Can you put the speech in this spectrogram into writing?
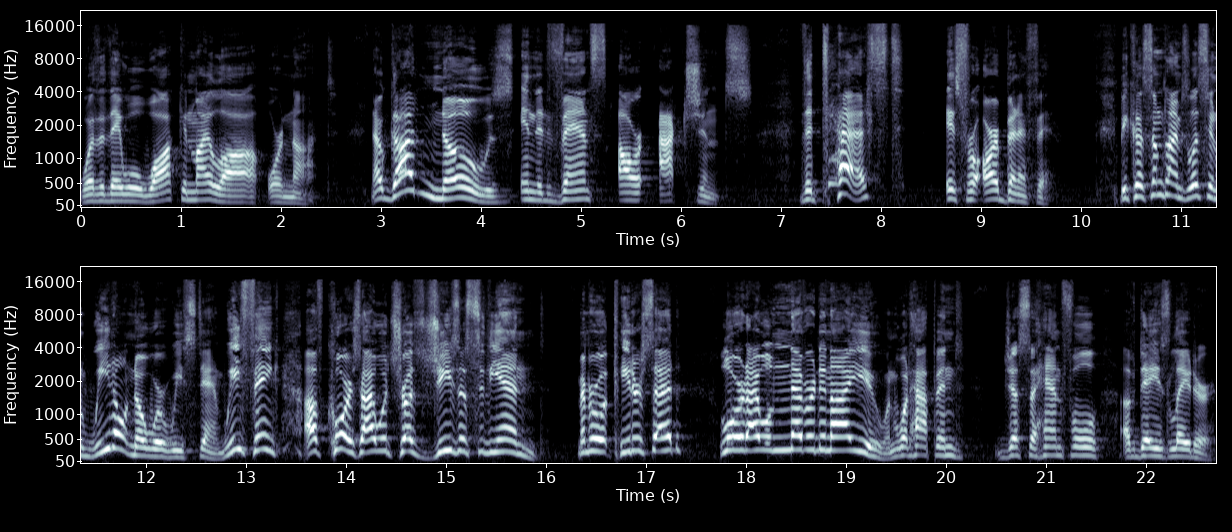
whether they will walk in my law or not. Now, God knows in advance our actions. The test is for our benefit. Because sometimes, listen, we don't know where we stand. We think, of course, I would trust Jesus to the end. Remember what Peter said? Lord, I will never deny you. And what happened just a handful of days later?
